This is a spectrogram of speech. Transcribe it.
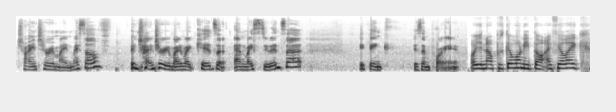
trying to remind myself and trying to remind my kids and, and my students that I think is important. Oye, no, pues qué bonito. I feel like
